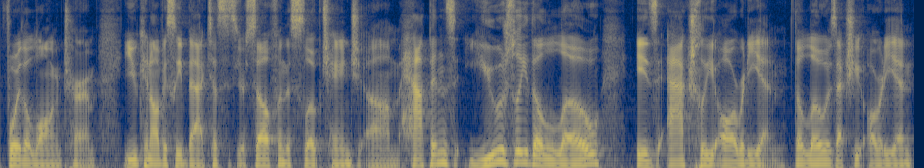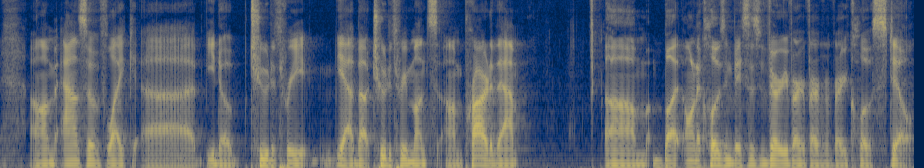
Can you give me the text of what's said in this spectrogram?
for the long term. You can obviously backtest this yourself when the slope change um, happens. Usually the low is actually already in. The low is actually already in um, as of like, uh, you know, two to three, yeah, about two to three months um, prior to that. Um, but on a closing basis, very, very, very, very close still.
